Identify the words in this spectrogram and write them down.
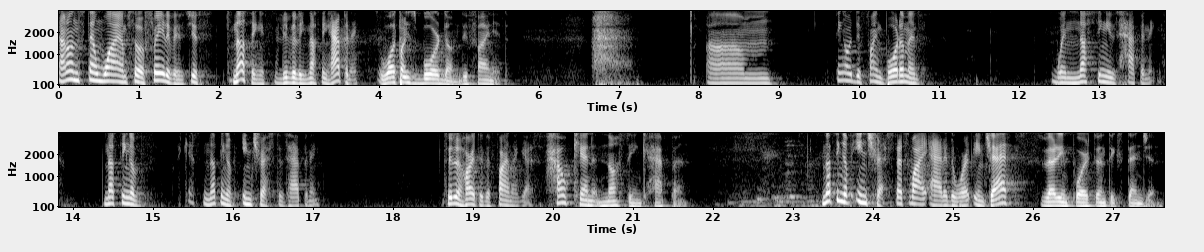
I don't understand why I'm so afraid of it. It's just, it's nothing. It's literally nothing happening. What is boredom? Define it. Um, I think I would define boredom as when nothing is happening. Nothing of, I guess, nothing of interest is happening. It's a little hard to define, I guess. How can nothing happen? Nothing of interest. That's why I added the word interest. That's very important extension.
